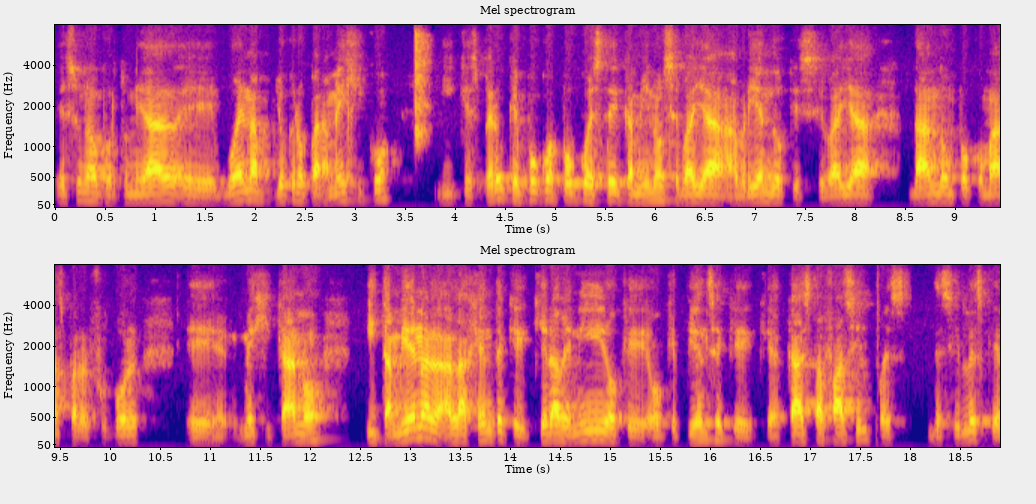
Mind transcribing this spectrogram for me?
es una oportunidad buena, yo creo, para México y que espero que poco a poco este camino se vaya abriendo, que se vaya dando un poco más para el fútbol eh, mexicano y también a la, gente que quiera venir o que, o que piense que, acá está fácil, pues decirles que,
